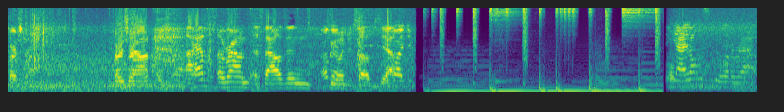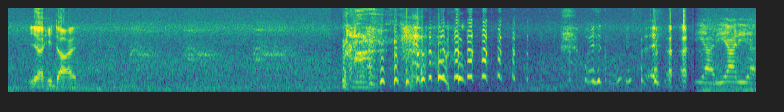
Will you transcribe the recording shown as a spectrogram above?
First round. First round. I have around a thousand two hundred subs. Yeah. Yeah, I don't listen to a lot of rap. Yeah, he died. What, what is this? Yada yada yada.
